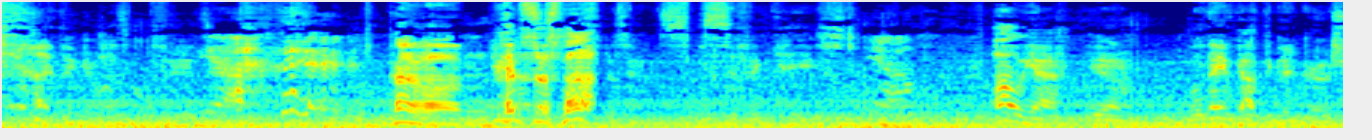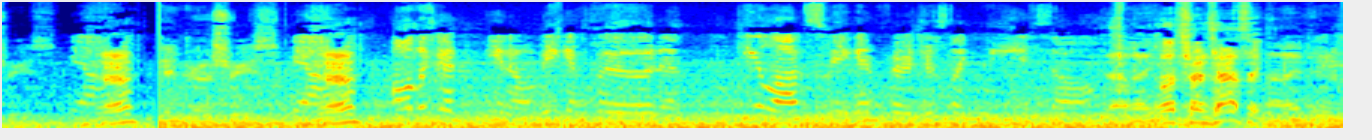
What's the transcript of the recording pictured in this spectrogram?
Yeah, I think it was Whole Foods. Yeah. Kind of a hipster spot. Specific taste. yeah. Oh yeah, yeah. Well, they've got the good groceries. Yeah. Yeah? Good groceries. Yeah. All the good, you know, vegan food, and he loves vegan food just like me. So. That I, Well, that's fantastic. that I did.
